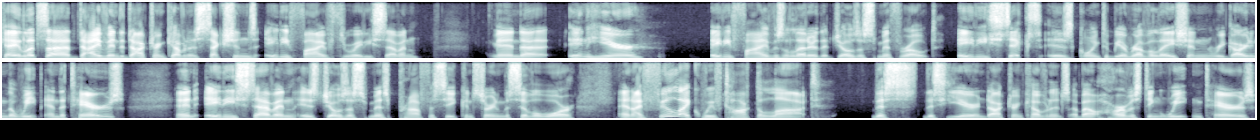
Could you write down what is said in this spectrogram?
Okay, let's uh, dive into Doctrine and Covenants sections 85 through 87. And uh, in here, 85 is a letter that Joseph Smith wrote. 86 is going to be a revelation regarding the wheat and the tares. And 87 is Joseph Smith's prophecy concerning the Civil War. And I feel like we've talked a lot this this year in Doctrine and Covenants about harvesting wheat and tares,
